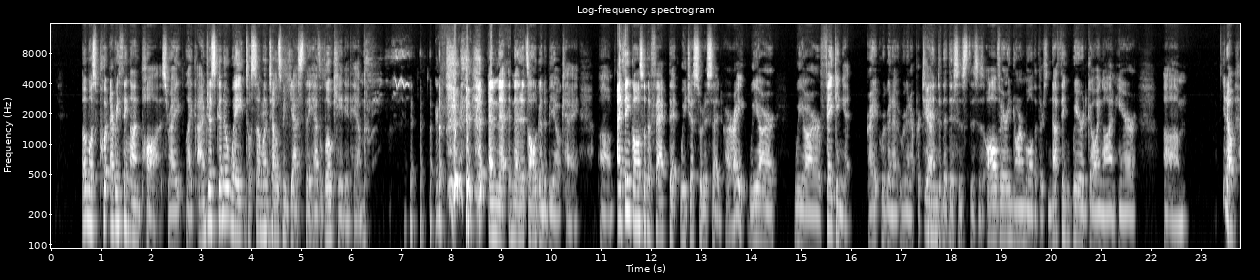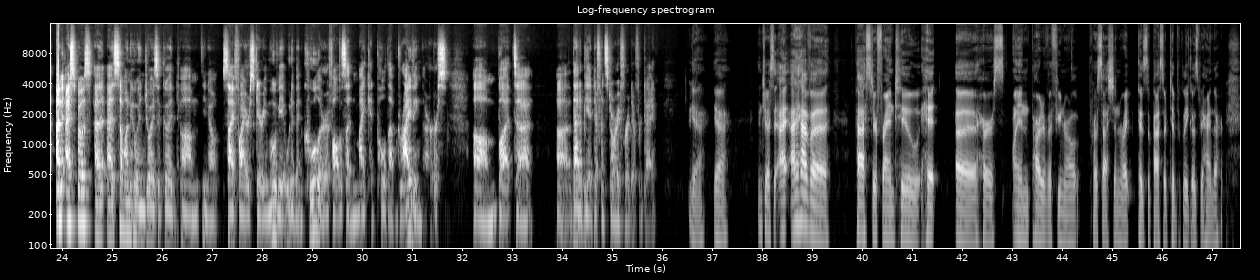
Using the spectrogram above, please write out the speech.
almost put everything on pause, right? Like I'm just gonna wait till someone mm-hmm. tells me yes, they have located him, and that and then it's all gonna be okay. Um, I think also the fact that we just sort of said, all right, we are we are faking it, right? We're gonna we're gonna pretend yeah. that this is this is all very normal, that there's nothing weird going on here. Um, you know, I mean, I suppose uh, as someone who enjoys a good, um, you know, sci-fi or scary movie, it would have been cooler if all of a sudden Mike had pulled up driving the hearse. Um, but uh, uh, that'd be a different story for a different day. Yeah, yeah, interesting. I I have a pastor friend who hit a hearse in part of a funeral procession, right? Because the pastor typically goes behind the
